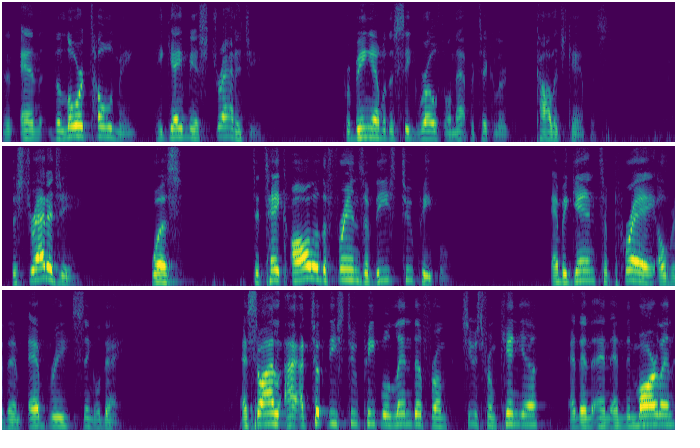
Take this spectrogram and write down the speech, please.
And, and the Lord told me, He gave me a strategy for being able to see growth on that particular college campus. The strategy was to take all of the friends of these two people and begin to pray over them every single day. And so I, I took these two people, Linda from, she was from Kenya, and then, and, and then Marlon,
